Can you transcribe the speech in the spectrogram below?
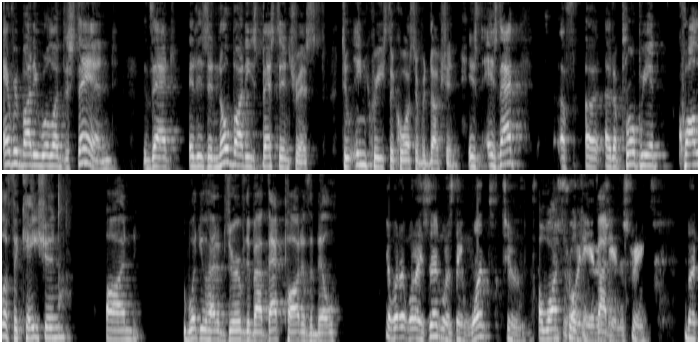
everybody will understand that it is in nobody's best interest to increase the cost of production. Is is that a, a, an appropriate qualification on what you had observed about that part of the bill? Yeah, what, what I said was they want to oh, want destroy to. Okay, the energy industry. But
